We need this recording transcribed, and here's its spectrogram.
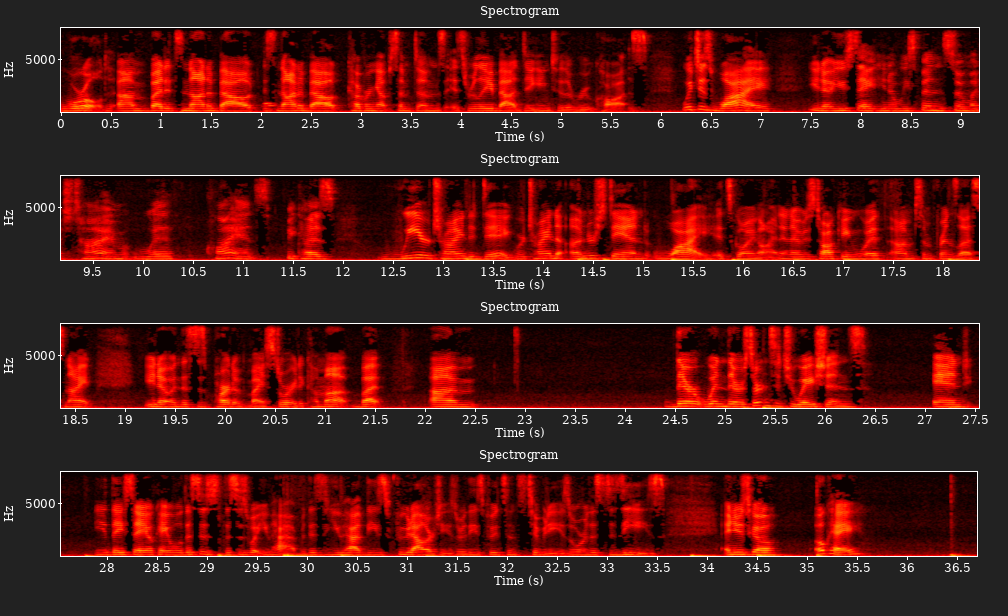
world. Um, but it's not about it's not about covering up symptoms. It's really about digging to the root cause, which is why you know you say you know we spend so much time with clients because we are trying to dig. We're trying to understand why it's going on. And I was talking with um, some friends last night, you know, and this is part of my story to come up, but um, there when there are certain situations, and they say, okay, well, this is this is what you have. This you have these food allergies or these food sensitivities or this disease, and you just go, okay.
